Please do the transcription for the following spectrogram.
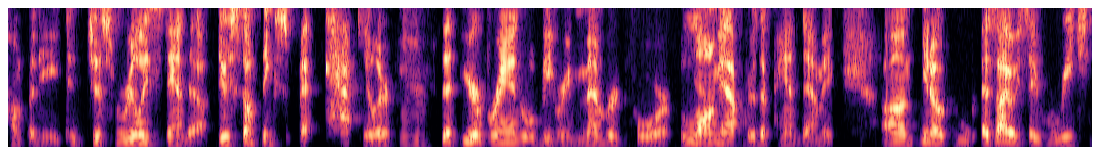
company to just really stand out, do something spectacular mm. that your brand will be remembered for long after the pandemic. Um, you know, as I always say, reach,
